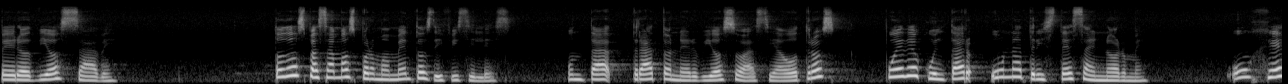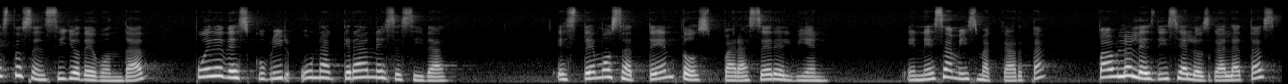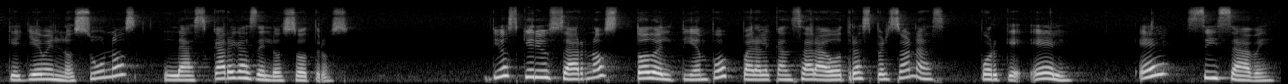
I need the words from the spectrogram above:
pero Dios sabe. Todos pasamos por momentos difíciles. Un trato nervioso hacia otros puede ocultar una tristeza enorme. Un gesto sencillo de bondad puede descubrir una gran necesidad estemos atentos para hacer el bien. En esa misma carta, Pablo les dice a los Gálatas que lleven los unos las cargas de los otros. Dios quiere usarnos todo el tiempo para alcanzar a otras personas, porque Él, Él sí sabe.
